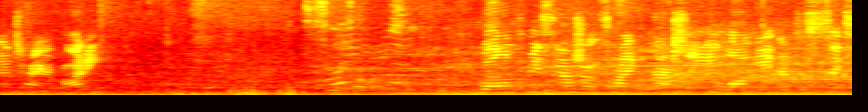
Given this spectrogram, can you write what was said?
the entire body. Well, increasing our actually elongate up to six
